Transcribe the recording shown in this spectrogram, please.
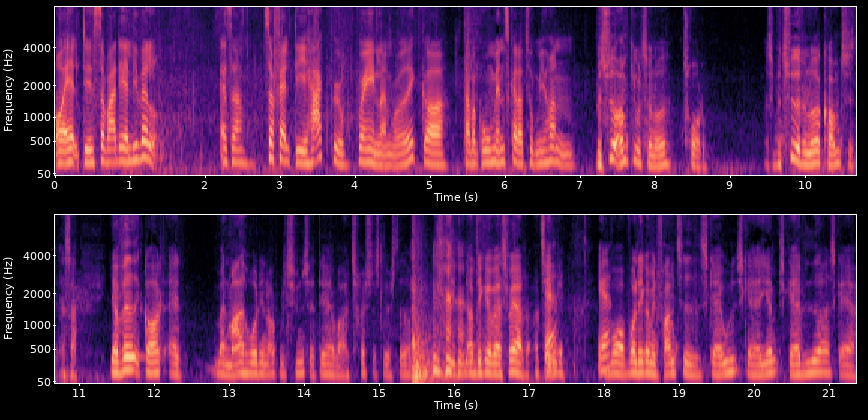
og alt det, så var det alligevel, altså, så faldt de i hak på, på en eller anden måde, ikke? Og der var gode mennesker, der tog dem i hånden. Betyder omgivelser noget, tror du? Altså betyder det noget at komme til, altså jeg ved godt, at man meget hurtigt nok vil synes, at det her var et trøstesløst sted. Fordi, det kan jo være svært at tænke, ja. Ja. Hvor, hvor ligger min fremtid? Skal jeg ud? Skal jeg hjem? Skal jeg videre? Skal jeg...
